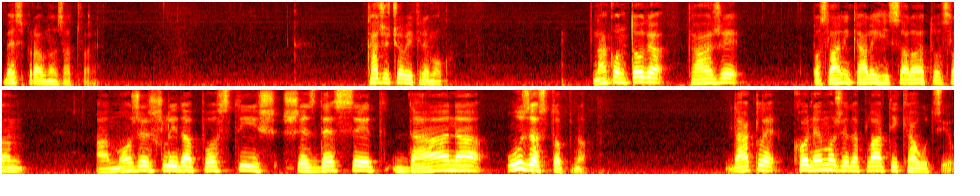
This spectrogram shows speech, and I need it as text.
bespravno zatvoren. Kaže čovjek ne mogu. Nakon toga kaže poslanik alihi salatu oslam a možeš li da postiš 60 dana uzastopno? Dakle, ko ne može da plati kauciju?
